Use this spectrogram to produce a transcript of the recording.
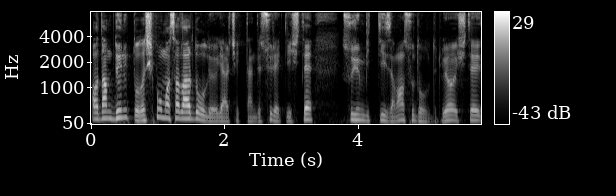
adam dönüp dolaşıp o masalarda oluyor gerçekten de. Sürekli işte suyun bittiği zaman su dolduruyor. İşte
